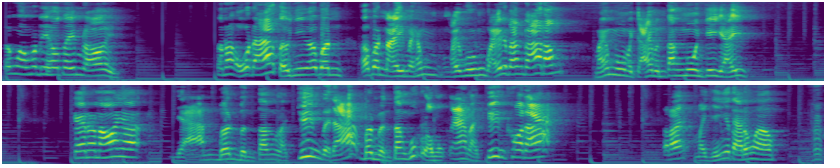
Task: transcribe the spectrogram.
Đúng không? Nó đi theo team rồi. Tao nói ủa đá tự nhiên ở bên ở bên này mày không mày vương bảy nó bán đá đóng. Mày không mua mày chạy bình tân mua làm chi vậy? Cái nó nói á dạ anh bên bình tân là chuyên về đá bên bình tân quốc lộ một a là chuyên kho đá. Tao nói mày diễn với tao đúng không?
